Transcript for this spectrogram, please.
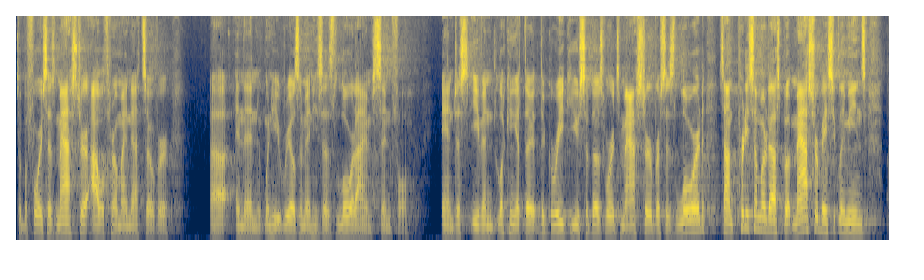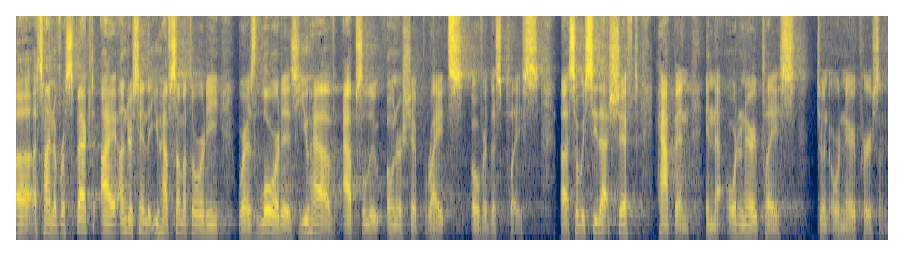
So before he says, Master, I will throw my nets over. Uh, and then when he reels him in, he says, Lord, I am sinful. And just even looking at the, the Greek use of those words, master versus Lord, sound pretty similar to us, but master basically means uh, a sign of respect. I understand that you have some authority, whereas Lord is you have absolute ownership rights over this place. Uh, so we see that shift happen in that ordinary place to an ordinary person.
